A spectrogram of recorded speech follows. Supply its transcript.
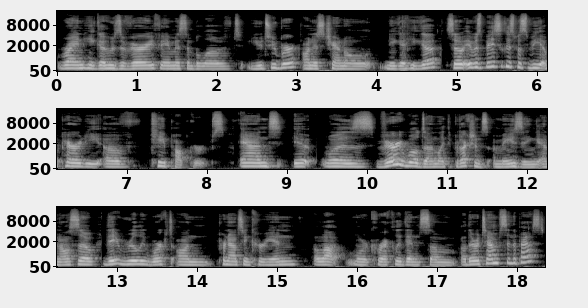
Ryan Higa, who's a very famous and beloved YouTuber on his channel Niga Higa. So it was basically supposed to be a parody of K-pop groups. And it was very well done. Like the production's amazing. And also they really worked on pronouncing Korean a lot more correctly than some other attempts in the past.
